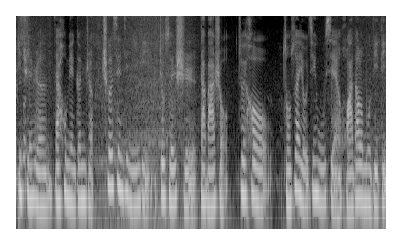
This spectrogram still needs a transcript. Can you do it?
一群人在后面跟着，车陷进泥里就随时搭把手，最后总算有惊无险滑到了目的地。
